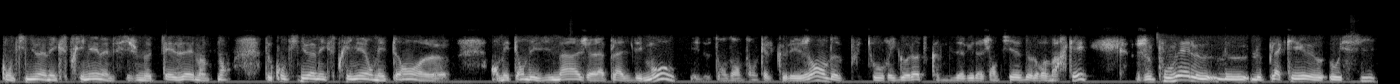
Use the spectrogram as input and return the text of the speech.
continuer à m'exprimer, même si je me taisais maintenant, de continuer à m'exprimer en mettant, euh, en mettant des images à la place des mots, et de temps en temps quelques légendes, plutôt rigolotes comme vous avez la gentillesse de le remarquer, je pouvais le plaquer euh, aussi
